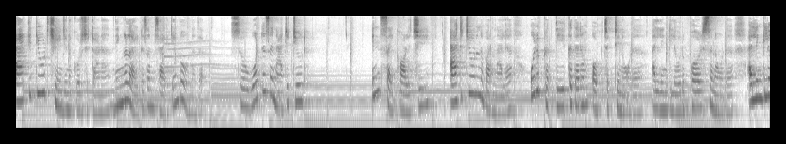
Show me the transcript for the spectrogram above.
ആറ്റിറ്റ്യൂഡ് ചേഞ്ചിനെ കുറിച്ചിട്ടാണ് നിങ്ങളായിട്ട് സംസാരിക്കാൻ പോകുന്നത്. So what is an attitude in psychology attitude എന്ന് പറഞ്ഞാൽ ഒരു പ്രത്യേകതരം ഒബ്ജക്റ്റിനോട് അല്ലെങ്കിൽ ഒരു പേഴ്സണോട് അല്ലെങ്കിൽ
